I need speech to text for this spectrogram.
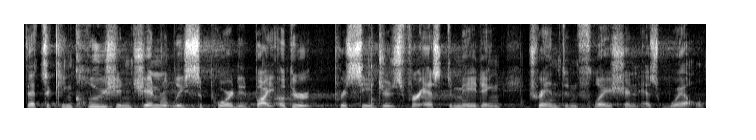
That's a conclusion generally supported by other procedures for estimating trend inflation as well.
